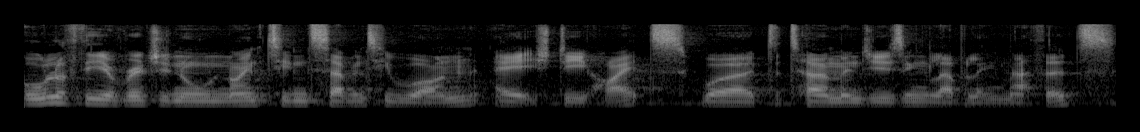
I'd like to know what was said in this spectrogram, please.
all of the original 1971 AHD heights were determined using leveling methods,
